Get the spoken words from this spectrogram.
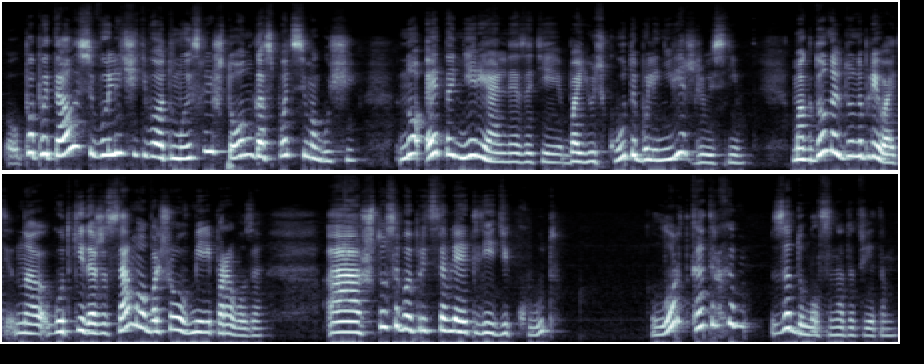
«Попыталась вылечить его от мысли, что он Господь всемогущий. Но это нереальная затея. Боюсь, куты были невежливы с ним. Макдональду наплевать на гудки даже самого большого в мире паровоза. А что собой представляет леди Кут?» Лорд Каттерхэм задумался над ответом.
